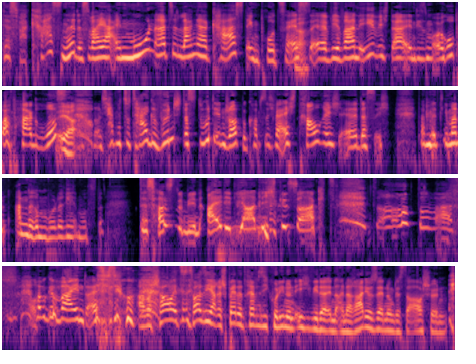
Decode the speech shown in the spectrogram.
Das war krass, ne? Das war ja ein monatelanger Casting-Prozess. Ja. Äh, Wir waren ewig da in diesem Europapark Russ. Ja. Und ich habe mir total gewünscht, dass du den Job bekommst. Ich war echt traurig, äh, dass ich damit jemand anderem moderieren musste. Das hast du mir in all den Jahren nicht gesagt. Doch, du warst. Ich habe geweint, als du. Aber schau, jetzt 20 Jahre später treffen sich Colin und ich wieder in einer Radiosendung. Das ist doch auch schön.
